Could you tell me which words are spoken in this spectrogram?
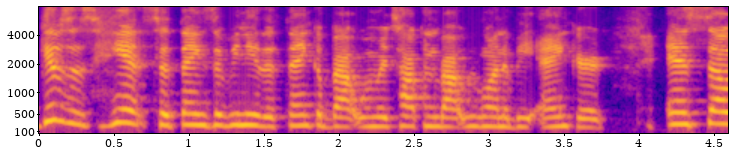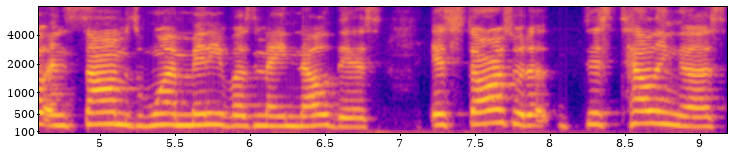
gives us hints to things that we need to think about when we're talking about we want to be anchored. And so in Psalms 1, many of us may know this it starts with a, just telling us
